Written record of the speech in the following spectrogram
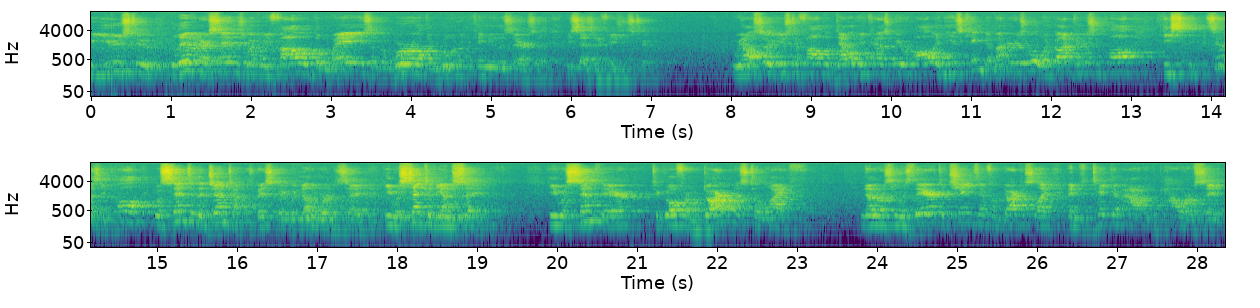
we used to live in our sins when we followed the ways of the world, the ruler of the kingdom of this air, he says in Ephesians 2. We also used to follow the devil because we were all in his kingdom, under his rule. When God commissioned Paul, he, seriously, Paul was sent to the Gentiles, basically, another word to say, he was sent to the unsaved. He was sent there to go from darkness to light in other words, he was there to change them from darkness to light and to take them out of the power of Satan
